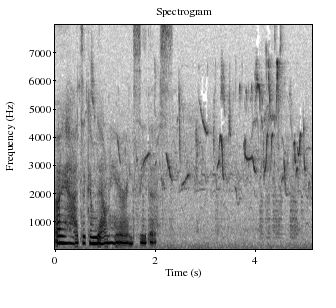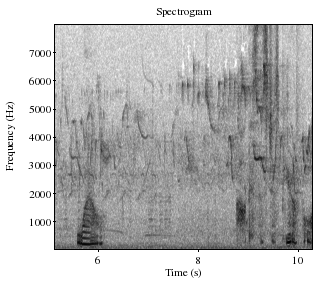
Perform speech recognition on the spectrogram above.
I had to come down here and see this. Wow. Oh, this is just beautiful.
